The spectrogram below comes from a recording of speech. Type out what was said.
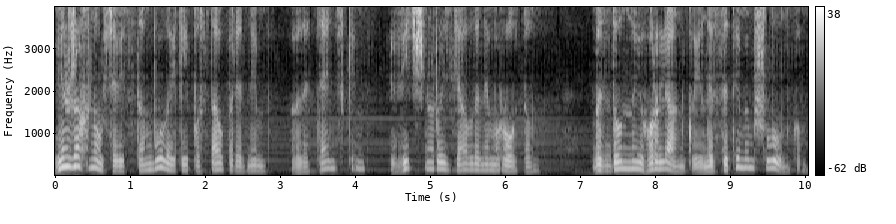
він жахнувся від Стамбула, який постав перед ним велетенським, вічно роззявленим ротом, бездонною горлянкою, невситимим шлунком.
